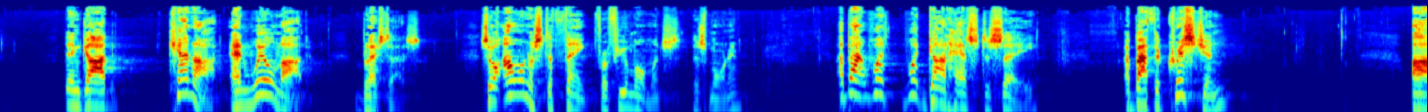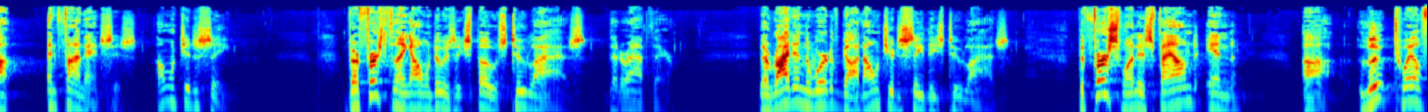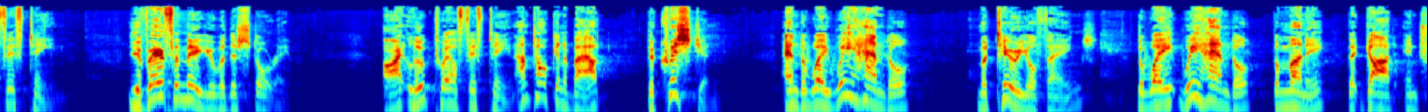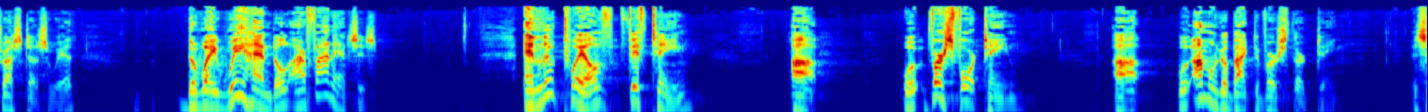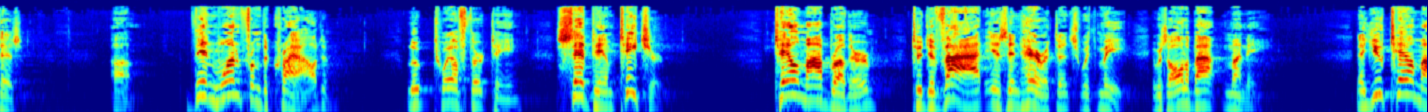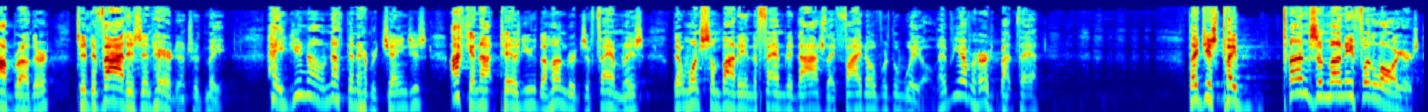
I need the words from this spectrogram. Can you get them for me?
then God cannot and will not bless us. So I want us to think for a few moments this morning about what, what God has to say about the Christian uh, and finances. I want you to see. The first thing I want to do is expose two lies that are out there. They're right in the Word of God. I want you to see these two lies. The first one is found in uh, Luke 12 15. You're very familiar with this story. All right, Luke 12 15. I'm talking about the Christian and the way we handle material things, the way we handle the money that God entrusts us with, the way we handle our finances. And Luke 12, 15, uh, well, verse 14, uh, well, I'm going to go back to verse 13. It says, uh, Then one from the crowd, Luke 12, 13, said to him, Teacher, tell my brother to divide his inheritance with me. It was all about money. Now, you tell my brother to divide his inheritance with me. Hey, you know, nothing ever changes. I cannot tell you the hundreds of families that once somebody in the family dies, they fight over the will. Have you ever heard about that? They just pay tons of money for lawyers.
